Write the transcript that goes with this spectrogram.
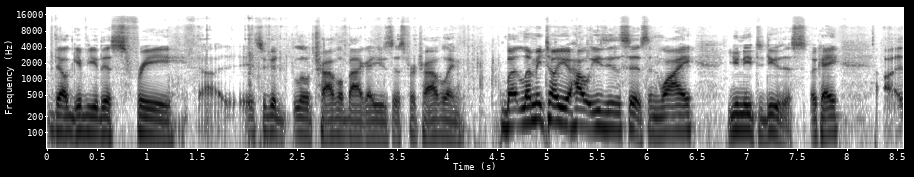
they'll give you this free. Uh, it's a good little travel bag. I use this for traveling. But let me tell you how easy this is and why you need to do this. Okay, uh,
